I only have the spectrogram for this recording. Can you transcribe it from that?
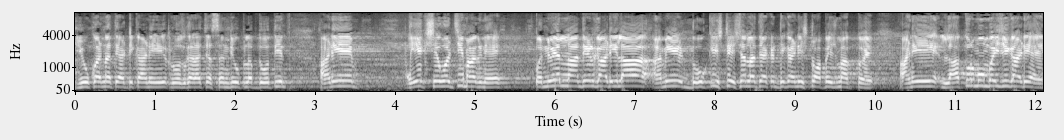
युवकांना त्या ठिकाणी रोजगाराच्या संधी उपलब्ध होतील. आणि एक शेवटची मागणी आहे. पनवेल नांदेड गाडीला आम्ही ढोकी स्टेशनला त्या ठिकाणी स्टॉपेज मागतोय. आणि लातूर मुंबई जी गाडी आहे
